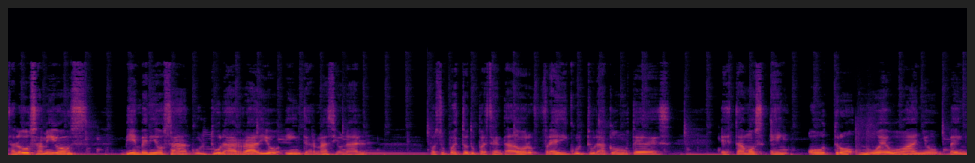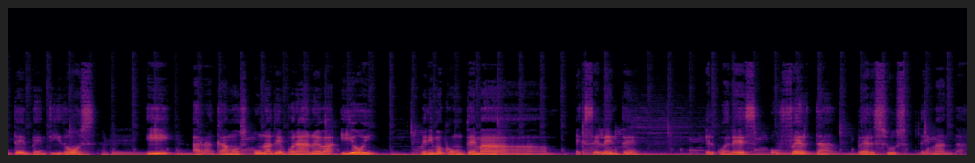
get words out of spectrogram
Saludos amigos, bienvenidos a Cultura Radio Internacional. Por supuesto, tu presentador Freddy Cultura con ustedes. Estamos en otro nuevo año 2022 y arrancamos una temporada nueva y hoy venimos con un tema excelente, el cual es oferta versus demanda.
